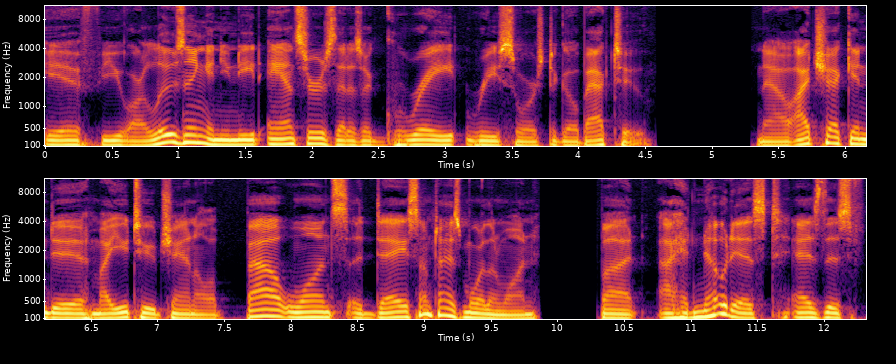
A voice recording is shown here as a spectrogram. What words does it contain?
if you are losing and you need answers, that is a great resource to go back to. Now, I check into my YouTube channel about once a day, sometimes more than one, but I had noticed as this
